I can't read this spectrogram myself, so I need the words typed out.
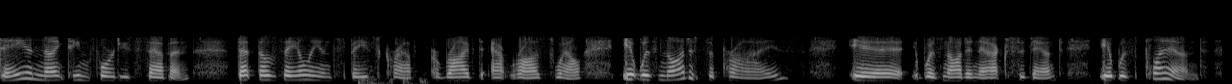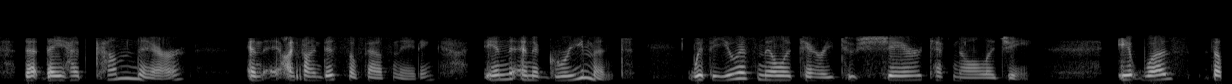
day in 1947 that those alien spacecraft arrived at Roswell, it was not a surprise. It, was not an accident. It was planned that they had come there, and I find this so fascinating, in an agreement with the U.S. military to share technology it was the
